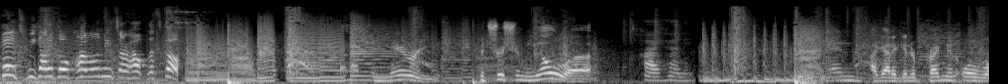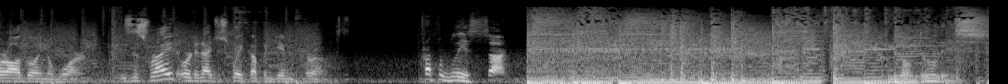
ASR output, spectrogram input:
Vince, we gotta go. Carlo needs our help. Let's go. I marry Patricia Miola, Hi, honey. and I gotta get her pregnant, or we're all going to war. Is this right, or did I just wake up in Game of Thrones? Probably a son. If you don't do this,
